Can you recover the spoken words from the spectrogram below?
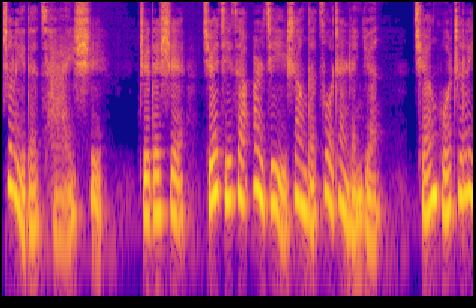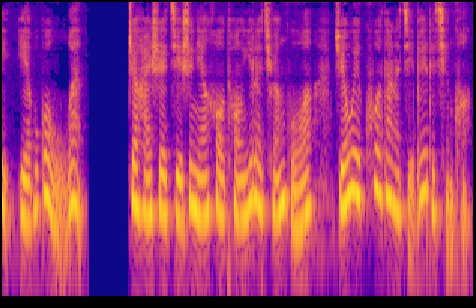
这里的才士指的是爵级在二级以上的作战人员，全国之力也不过五万。这还是几十年后统一了全国，爵位扩大了几倍的情况。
